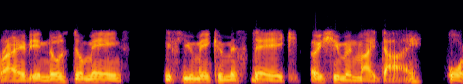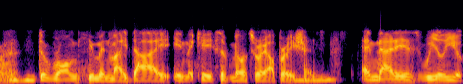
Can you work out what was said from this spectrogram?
right? In those domains, if you make a mistake, a human might die or mm-hmm. the wrong human might die in the case of military operations. Mm-hmm. And that is really a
